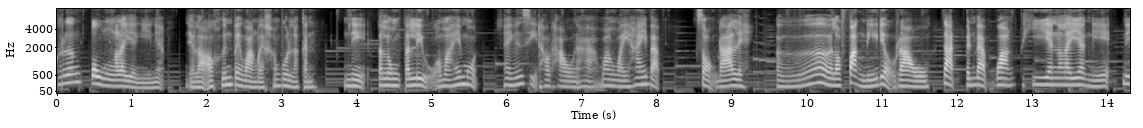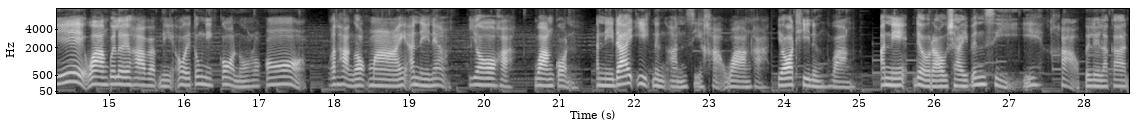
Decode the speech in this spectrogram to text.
เครื่องปรุงอะไรอย่างนี้เนี่ย เดี๋ยวเราเอาขึ้นไปวางไว้ข้างบนละกัน นี่ตะลงตะหลิวเอามาให้หมด ใช้เป็นสีเทาๆนะคะ วางไว้ให้แบบสองด้านเลย เออแล้วฝั่งนี้เดี๋ยวเราจัดเป็นแบบวางเทียนอะไรอย่างนี้ นี่วางไปเลยค่ะแบบนี้เอาไว้ตรงนี้ก่อนเนาะแล้วก็กระถางดอกไม้อันนี้เนี่ย ย่อค่ะ วางก่อน อันนี้ได้อีกหนึ่งอันสีขาววางค่ะ ย่อทีหนึ่งวาง อันนี้เดี๋ยวเราใช้เป็นสีขาวไปเลยละกัน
